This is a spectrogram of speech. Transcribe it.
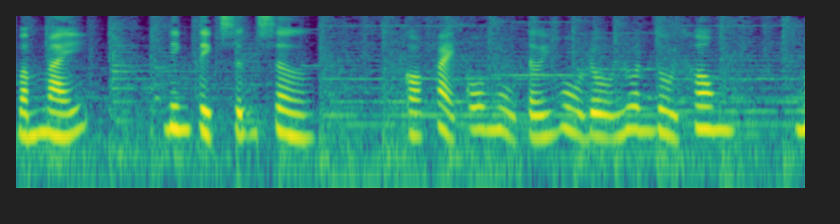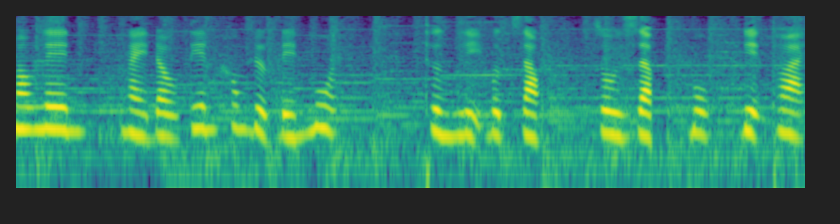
Bấm máy. Ninh tịch sững sờ. Có phải cô ngủ tới hồ đồ luôn rồi không? Mau lên, ngày đầu tiên không được đến muộn. Thường lị bực dọc, rồi dập, mục, điện thoại.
